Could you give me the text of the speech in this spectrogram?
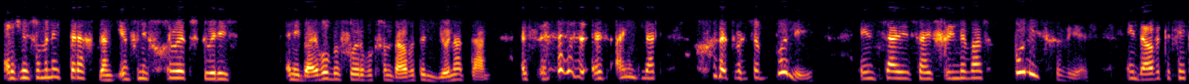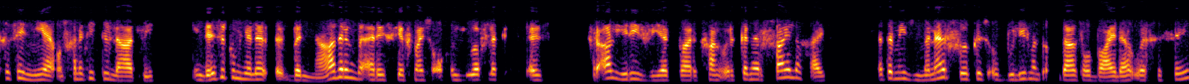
En as jy sommer net terugdink, een van die groot stories in die Bybel byvoorbeeld van Dawid en Jonatan, is is, is eintlik dit was 'n boelie en sy sy vriende was boelies geweest. En Dawid het net gesê nee, ons gaan dit nie toelaat nie. En dis hoekom julle eh, benadering by RSG vir my so ongelooflik is veral hierdie week waar dit gaan oor kinderveiligheid dat 'n mens minder fokus op boelie want daar's al baie daaroor gesê,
